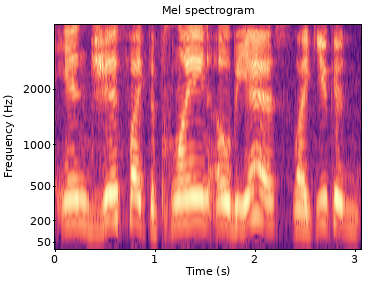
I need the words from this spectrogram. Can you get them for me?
in just like the plain OBS, like you could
